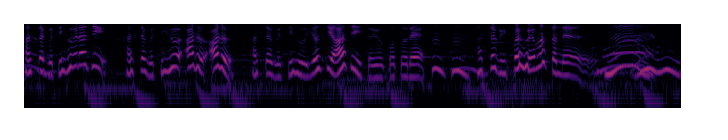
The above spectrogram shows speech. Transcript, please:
ハッシュタグティフラジハッシュタグティフあるあるハッシュタグティフよしあしということで、ハッシュタグいっぱい増えましたね。うんうん。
